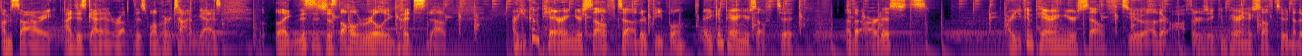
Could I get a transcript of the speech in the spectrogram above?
i'm sorry. I just gotta interrupt this one more time guys. Like this is just all really good stuff. Are you comparing yourself to other people? Are you comparing yourself to other artists? Are you comparing yourself to other authors? Are you comparing yourself to another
